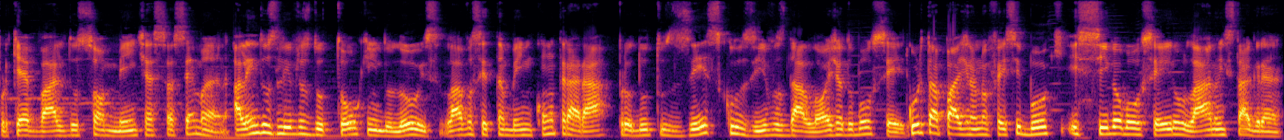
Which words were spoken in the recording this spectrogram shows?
porque é válido somente essa semana. Além dos livros do Tolkien e do Lewis, lá você também encontrará produtos exclusivos da loja do Bolseiro. Curta a página no Facebook e siga o Bolseiro lá no Instagram.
